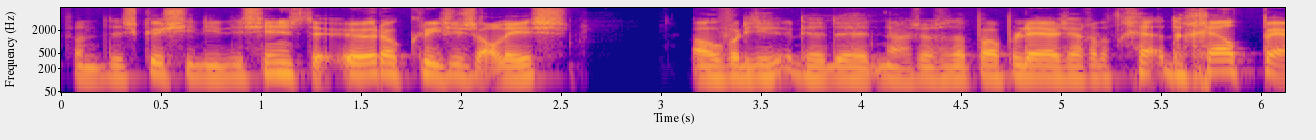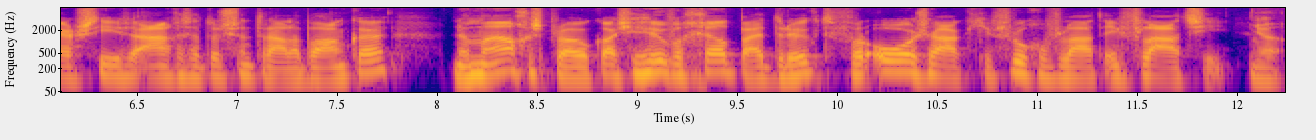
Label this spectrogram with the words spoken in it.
van de discussie die er sinds de eurocrisis al is. Over die, de, de, nou, zoals we dat populair zeggen, dat de geldpers die is aangezet door centrale banken. Normaal gesproken, als je heel veel geld bijdrukt, veroorzaak je vroeg of laat inflatie. Ja.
